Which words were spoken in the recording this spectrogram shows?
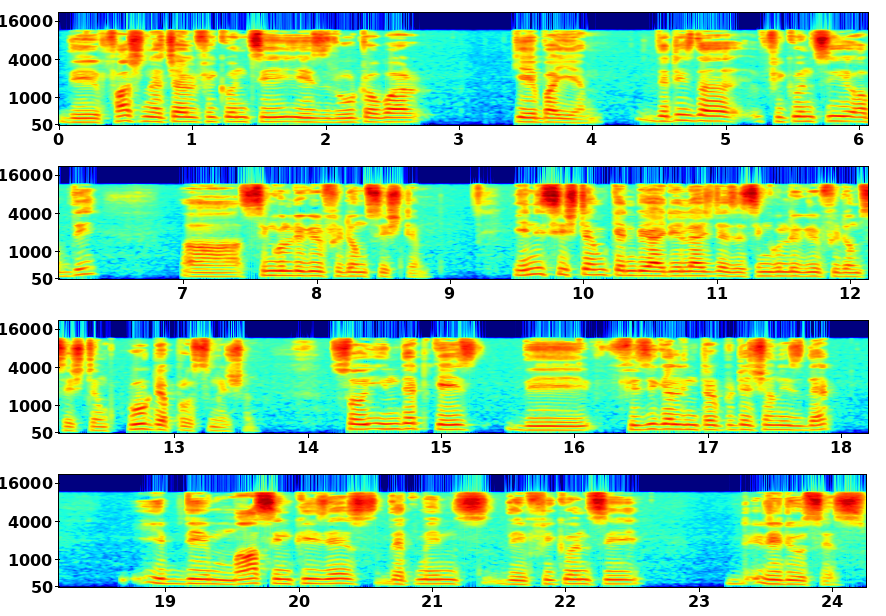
the first natural frequency is root over k by m that is the frequency of the uh, single degree freedom system. Any system can be idealized as a single degree freedom system crude approximation. So, in that case the physical interpretation is that if the mass increases that means the frequency reduces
